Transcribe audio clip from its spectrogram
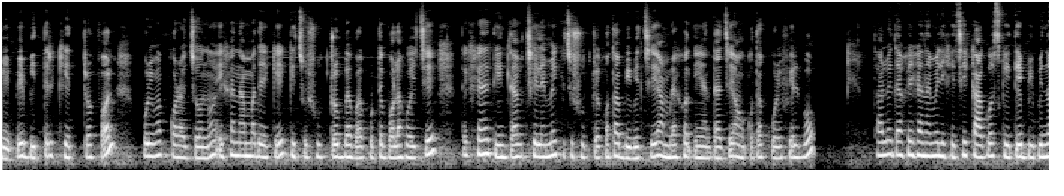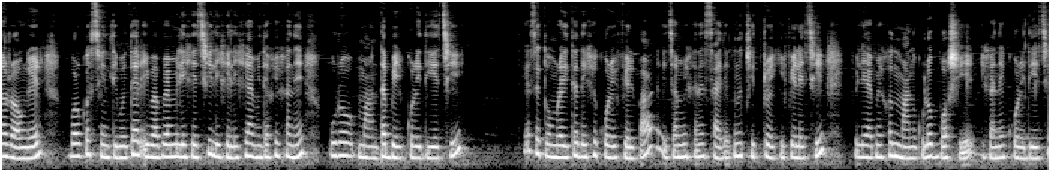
মেপে বৃত্তের ক্ষেত্রফল পরিমাপ করার জন্য এখানে আমাদেরকে কিছু সূত্র ব্যবহার করতে বলা হয়েছে। তো এখানে তিনটা ছেলে মেয়ে কিছু সূত্রের কথা ভেবেছে। আমরা এখন এই আন্দাজে অঙ্কটা করে ফেলব। তাহলে দেখো এখানে আমি লিখেছি কাগজ কেটে বিভিন্ন রঙের বর্গ সেন্টিমিটার এভাবে আমি লিখেছি, লিখে লিখে আমি দেখো এখানে পুরো মানটা বের করে দিয়েছি। ঠিক আছে? তোমরা এটা দেখে করে ফেলবা। এই যে আমি এখানে সাইডে কোনো চিত্র এঁকে ফেলেছি, ফেলে আমি এখন মানগুলো বসিয়ে এখানে করে দিয়েছি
